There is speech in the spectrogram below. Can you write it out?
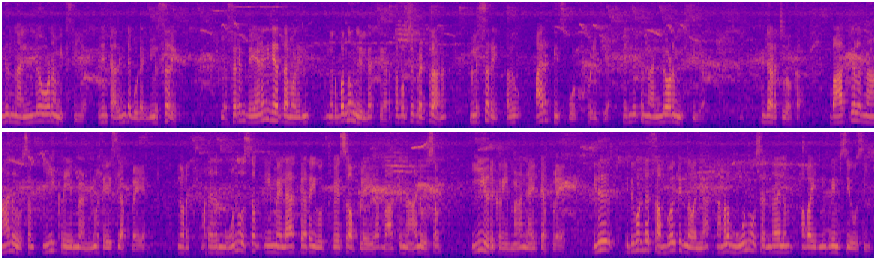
ഇത് നല്ലോണം മിക്സ് ചെയ്യുക. എന്നിട്ട് അതിന്റെ കൂടെ ഗ്ലിസറിൻ ഗ്ലിസറിൻ വേണമെങ്കിൽ ചേർത്താൽ മതി. നിർബന്ധമൊന്നുമില്ല. ചേർത്ത കുറച്ച് ബെറ്ററാണ് ഗ്ലിസറിൻ അത് അര ടീസ്പൂൺ ഒഴിക്കുക. എന്നിട്ട് നല്ലോണം മിക്സ് ചെയ്യുക. ഇത് അടച്ചു വെക്കുക. ബാക്കിയുള്ള നാല് ദിവസം ഈ ക്രീം വേണം. നിങ്ങൾ ഫേസിൽ അപ്ലൈ ചെയ്യാൻ. എന്ന് പറയും. അതായത് മൂന്ന് ദിവസം ഈ മെലാക്കേറെ യൂത്ത് ഫേസും അപ്ലൈ ചെയ്യുക. ബാക്കി നാല് ദിവസം ഈ ഒരു ക്രീം വേണം നൈറ്റ് അപ്ലൈ ചെയ്യാൻ. ഇത് ഇതുകൊണ്ട് സംഭവിക്കുന്നത് പറഞ്ഞാൽ നമ്മൾ മൂന്ന് ദിവസം എന്തായാലും ആ വൈറ്റനിങ് ക്രീംസ് യൂസ് ചെയ്യും.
